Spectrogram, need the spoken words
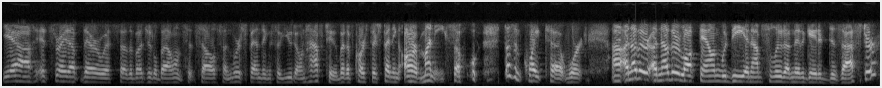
yeah, it's right up there with uh, the budget will balance itself, and we're spending so you don't have to. But of course, they're spending our money, so it doesn't quite uh, work. Uh, another another lockdown would be an absolute unmitigated disaster.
